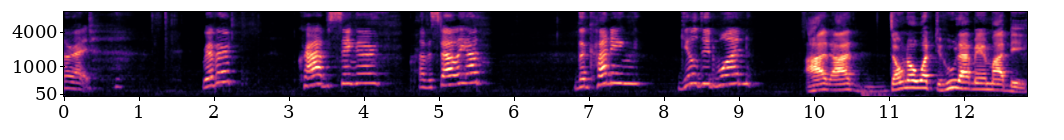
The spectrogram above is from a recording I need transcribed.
All right. River, crab singer of Estalia, the cunning, gilded one. I I don't know what who that man might be,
